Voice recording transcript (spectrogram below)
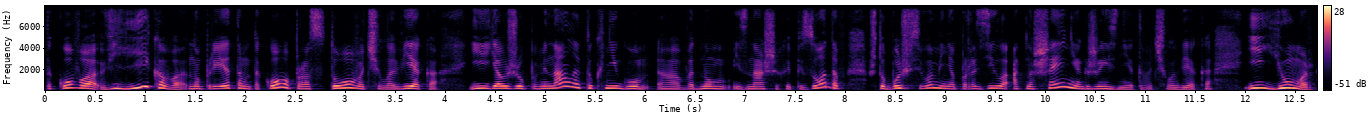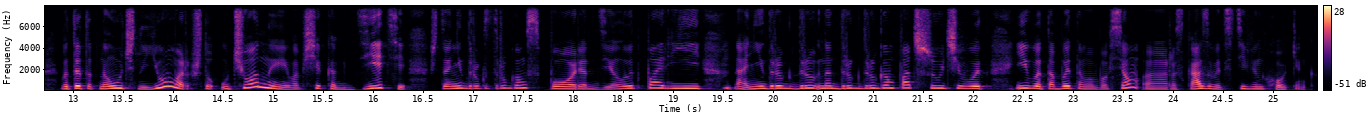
такого великого, но при этом такого простого человека. И я уже упоминала эту книгу э, в одном из наших эпизодов, что больше всего меня поразило отношение к жизни этого человека и юмор, вот этот научный юмор, что ученые вообще как дети, что они друг с другом спорят, делают пари, они друг, друг над друг другом подшучивают, и вот об этом обо всем а, рассказывает Стивен Хокинг.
